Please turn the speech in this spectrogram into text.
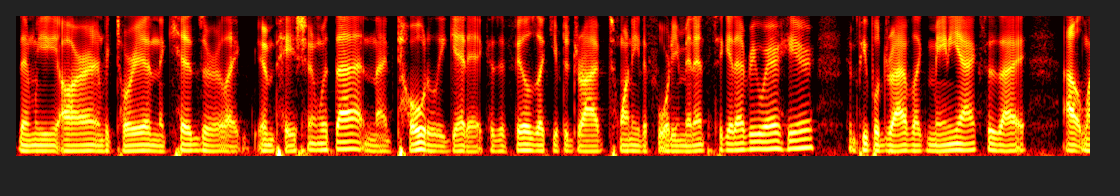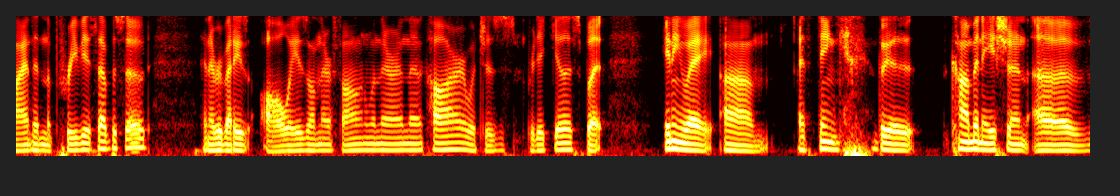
than we are in Victoria, and the kids are like impatient with that. And I totally get it because it feels like you have to drive 20 to 40 minutes to get everywhere here. And people drive like maniacs, as I outlined in the previous episode. And everybody's always on their phone when they're in the car, which is ridiculous. But anyway, um, I think the combination of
